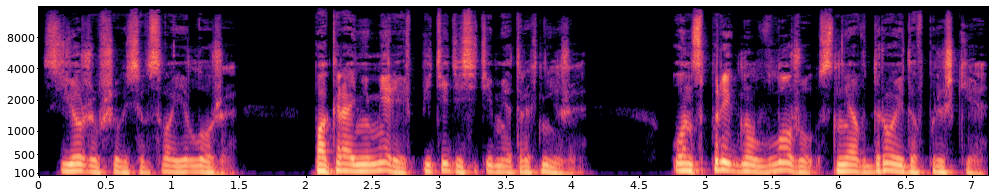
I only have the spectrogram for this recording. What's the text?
съежившегося в своей ложе, по крайней мере в 50 метрах ниже. Он спрыгнул в ложу, сняв дроида в прыжке.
